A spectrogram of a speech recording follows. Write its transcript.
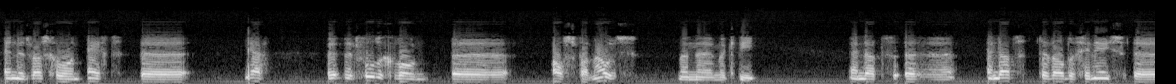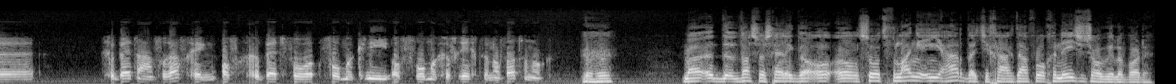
En het was gewoon echt, ja, het, het voelde gewoon als vanouds, mijn, mijn knie. En dat, uh, en dat terwijl er geen eens uh, gebed aan vooraf ging. Of gebed voor, voor mijn knie of voor mijn gewrichten of wat dan ook. Uh -huh. Maar er was waarschijnlijk wel een soort verlangen in je hart dat je graag daarvoor genezen zou willen worden.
